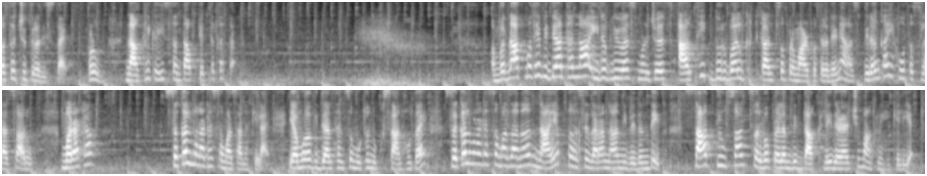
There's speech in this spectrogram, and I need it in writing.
असं चित्र दिसत आहे म्हणून नागरिकही संताप व्यक्त करतात. अंबरनाथमध्ये विद्यार्थ्यांना ईडब्ल्यू एस म्हणजेच आर्थिक दुर्बल घटकांचं प्रमाणपत्र देण्यास दिरंगाई होत असल्याचा आरोप. मराठा सकल मराठा समाजानं केलाय. यामुळे विद्यार्थ्यांचं मोठं नुकसान होत आहे. सकल मराठा समाजानं नायब तहसीलदारांना निवेदन देत सात दिवसात सर्व प्रलंबित दाखले देण्याची मागणीही केली आहे.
